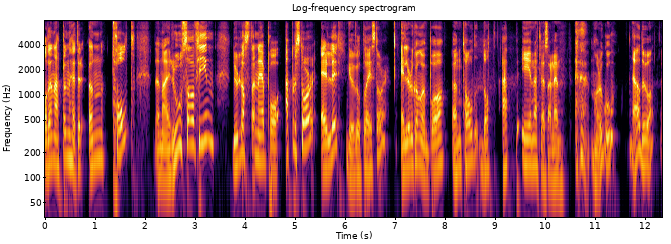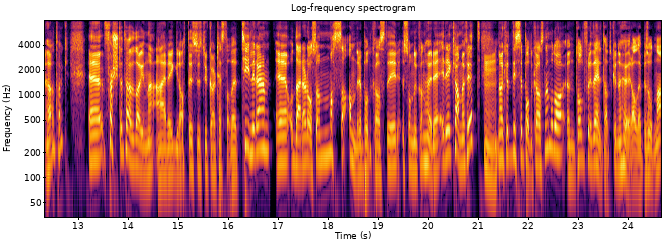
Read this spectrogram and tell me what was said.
Og den appen heter Untold. Den er rosa og fin. Du laster den ned på Apple Store, eller, Google Play Store. eller du kan gå inn på Untold.app i nettleseren din. Nå er du god. Ja, du òg. Ja, takk. Eh, første 30 dagene er gratis hvis du ikke har testa det tidligere. Eh, og der er det også masse andre podkaster som du kan høre reklamefritt. Men akkurat disse podkastene må du ha Untold for i det hele tatt kunne høre alle episodene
